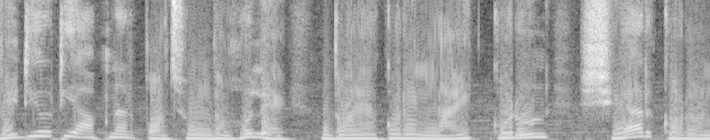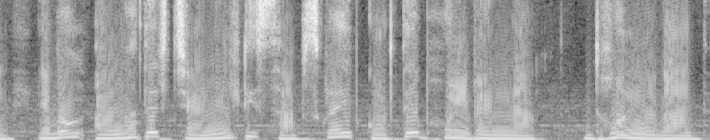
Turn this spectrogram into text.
ভিডিওটি আপনার পছন্দ হলে দয়া করে লাইক করুন, শেয়ার করুন এবং আমাদের চ্যানেলটি সাবস্ক্রাইব করতে ভুলবেন না। ধন্যবাদ।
